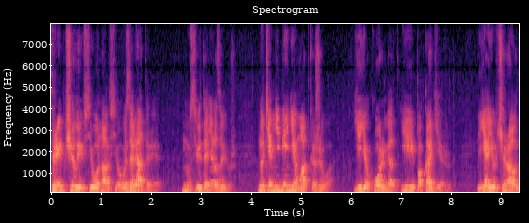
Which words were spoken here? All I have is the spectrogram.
Три пчелы всего-навсего в изоляторе, ну, света не разовьешь. Но, тем не менее, матка жива. Ее кормят и пока держат. Я ее вчера,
